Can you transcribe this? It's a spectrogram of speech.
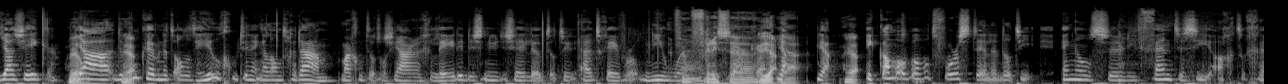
Jazeker. Ja, de boeken hebben het altijd heel goed in Engeland gedaan. Maar goed, dat was jaren geleden. Dus nu is het heel leuk dat de uitgever opnieuw... Een uh, frisse... Ja. Ja, ja. ja. Ik kan me ook wel wat voorstellen dat die Engelse, die fantasy-achtige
